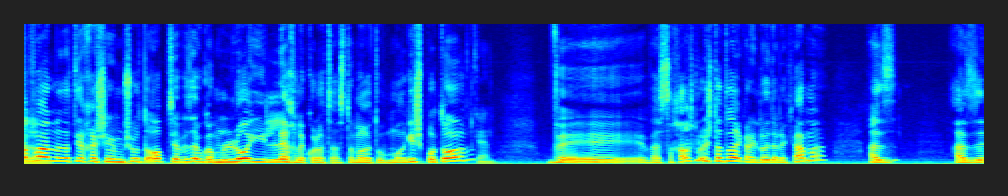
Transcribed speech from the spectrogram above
אבל, לדעתי אחרי שמימשו את האופציה וזה, הוא גם לא ילך לכל הצעה. זאת אומרת, הוא מרגיש פה טוב, כן. ו... והשכר שלו השתדרג, אני לא יודע לכמה, אז, אז, אה,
